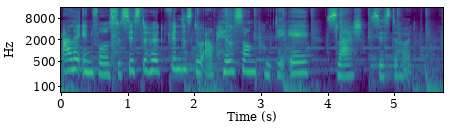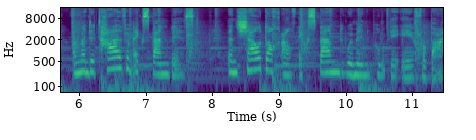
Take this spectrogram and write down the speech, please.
Alle Infos zu Sisterhood findest du auf hillsong.de slash sisterhood. Und wenn du Teil vom Expand bist, dann schau doch auf expandwomen.de vorbei.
